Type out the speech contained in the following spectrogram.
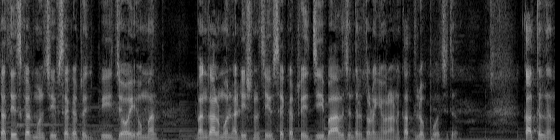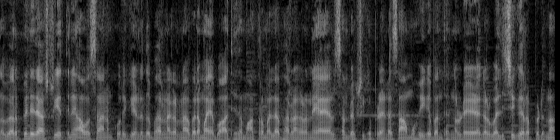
Chhattisgarh മുൻ chief secretary P Joy Umar Bengal മുൻ additional chief secretary G Balachandran തുടങ്ങിയവരാണ് കത്തിൽ ഒപ്പുവെച്ചത്. കത്തിൽ നിന്ന് വെറുപ്പിന്റെ രാഷ്ട്രീയത്തിന് അവസാനം കുറിക്കേണ്ടത് ഭരണഘടനാപരമായ ബാധ്യത മാത്രമല്ല ഭരണഘടനയായാൽ സംരക്ഷിക്കപ്പെടേണ്ട സാമൂഹിക ബന്ധങ്ങളുടെ ഇഴകൾ വലിച്ചു കീറപ്പെടുന്ന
